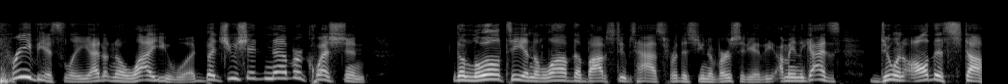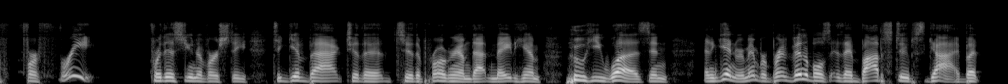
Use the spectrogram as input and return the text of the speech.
previously, I don't know why you would, but you should never question the loyalty and the love that Bob Stoops has for this university. I mean, the guy's doing all this stuff for free for this university to give back to the to the program that made him who he was. And and again, remember Brent Venables is a Bob Stoops guy, but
